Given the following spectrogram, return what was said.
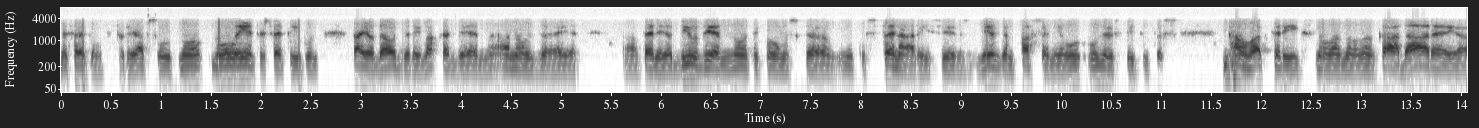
mēs redzam, ka tur ir absolūti no, nulle interesētība un kā jau daudz arī vakardien analizēja pēdējo divu dienu notikumus, ka nu, tas scenārijs ir diezgan paseni uzrakstīts, un tas nav atkarīgs no, no, no kāda ārējā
